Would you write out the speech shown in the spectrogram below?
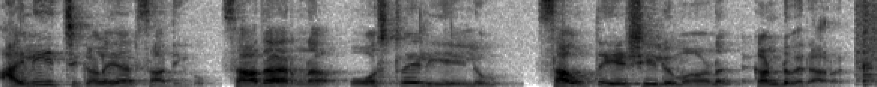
അലിയിച്ച് കളയാൻ സാധിക്കും. സാധാരണ ഓസ്ട്രേലിയയിലും സൗത്ത് ഏഷ്യയിലുമാണ് കണ്ടുവരാറ്.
